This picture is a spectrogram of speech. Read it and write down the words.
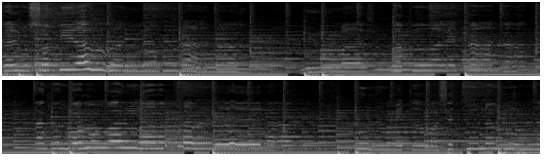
kai mosoti auhan nohunana niumas wako aletaka tandon domongol yawa kawelera kuna meta wasetunanguna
